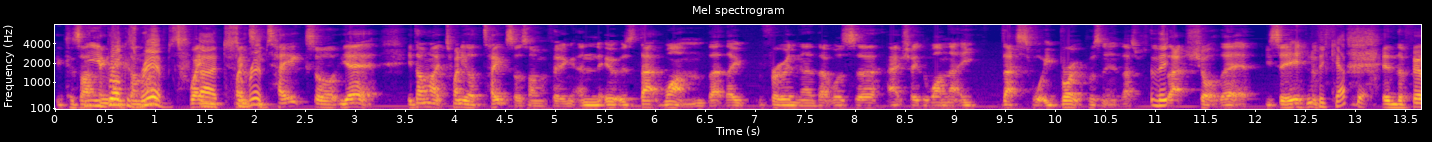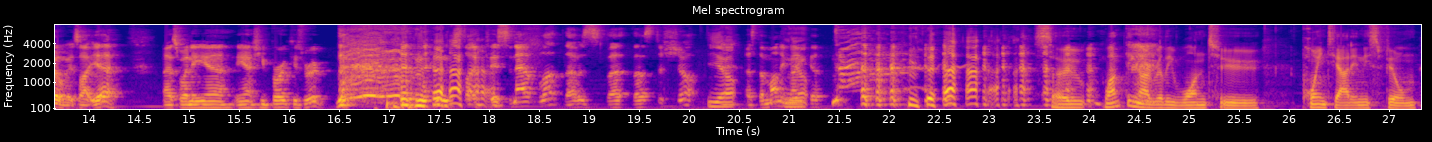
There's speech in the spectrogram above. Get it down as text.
because I He think broke they'd his ribs, like 20, uh, some 20 ribs. takes or yeah, he done like twenty odd takes or something, and it was that one that they threw in there that was uh, actually the one that he. That's what he broke, wasn't it? That's They- that shot there. You see it in they the, kept it in the film. It's like yeah, that's when he uh, he actually broke his rib and then it's like pissing out blood. That was that. That's the shot. Yeah, That's the moneymaker. So, one thing I really want to point out in this film,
